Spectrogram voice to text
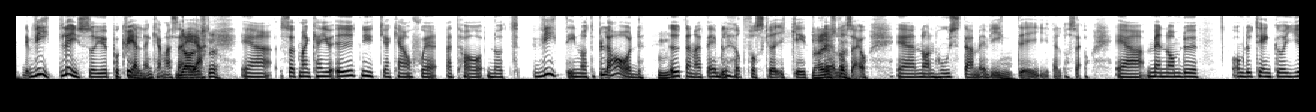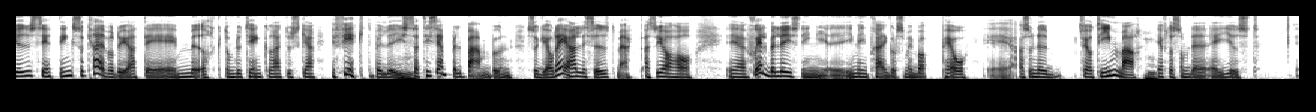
vitt lyser ju på kvällen kan man säga. Mm. Ja, det. Ja, så att man kan ju utnyttja kanske att ha något vitt i något blad utan att det blir för skrikigt Mm. just eller det. så. Eh, någon hosta med vitt i eller så. Eh, men om du om du tänker ljussättning så kräver det ju att det är mörkt. Om du tänker att du ska effektbelysa Mm. till exempel bambun så går det alldeles utmärkt. Alltså jag har eh, själv belysning i, min trädgård som är bara på eh, alltså nu två timmar Mm. eftersom det är ljust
